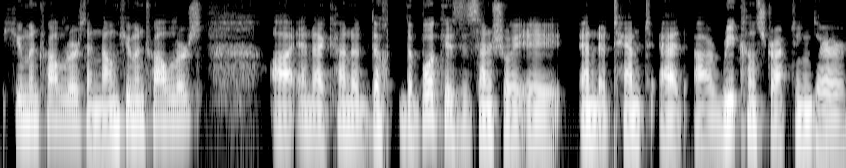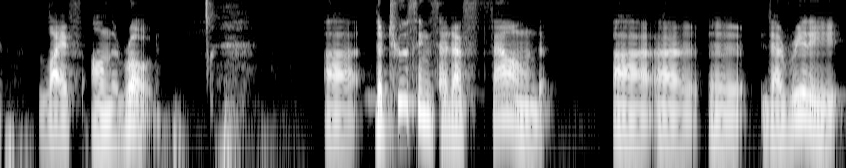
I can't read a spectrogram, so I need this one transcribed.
human travelers and non-human travelers. Uh, and I kind of the the book is essentially a an attempt at uh, reconstructing their life on the road. Uh, the two things that I've found uh, uh, uh, that really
